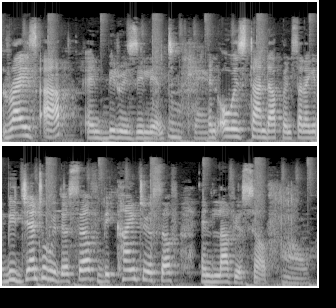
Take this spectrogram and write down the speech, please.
rise up and be resilient. Okay. and always stand up and stand again. Be gentle with yourself be kind to yourself and love yourself. Wow,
